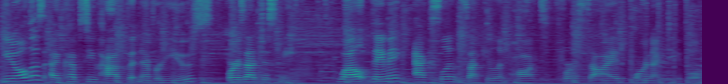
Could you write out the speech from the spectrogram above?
You know all those egg cups you have but never use? Or is that just me? Well, they make excellent succulent pots for a side or night table.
